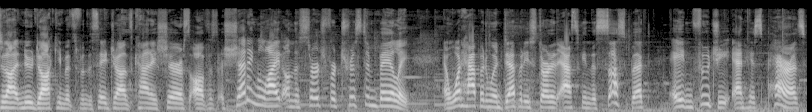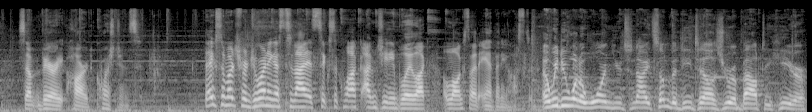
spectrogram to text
Tonight, new documents from the St. Johns County Sheriff's Office shedding light on the search for Tristyn Bailey and what happened when deputies started asking the suspect, Aiden Fucci, and his parents some very hard questions. Thanks so much for joining us tonight at 6 o'clock. I'm Jeannie Blaylock alongside Anthony Austin. And we do want to warn you tonight, some of the details you're about to hear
